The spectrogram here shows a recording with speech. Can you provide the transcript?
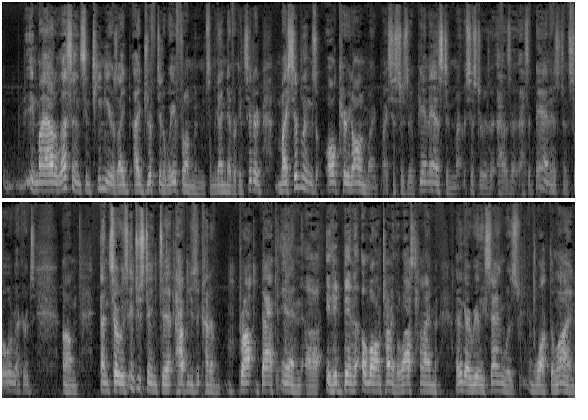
in my adolescence and teen years, I, I drifted away from and something I never considered. My siblings all carried on. My, my sister's a pianist, and my sister is a, has a has a band and done solo records. Um, and so it was interesting to have music kind of brought back in. Uh, it had been a long time. The last time I think I really sang was "Walk the Line"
